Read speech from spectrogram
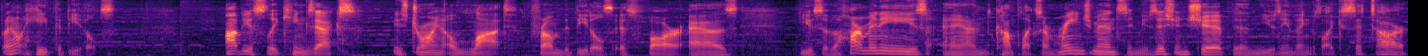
but I don't hate the Beatles. Obviously, King's X is drawing a lot from the Beatles as far as use of the harmonies and complex arrangements and musicianship and using things like sitar.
